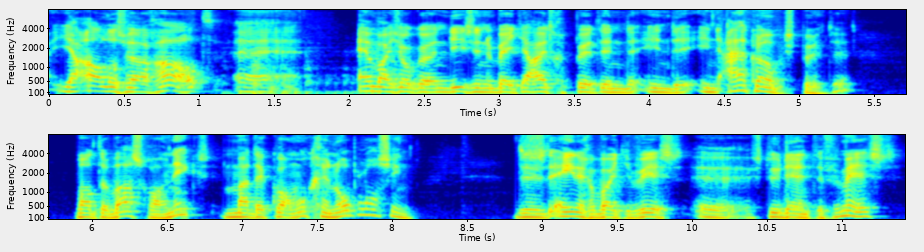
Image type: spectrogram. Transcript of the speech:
ja, alles wel gehad. Uh, en was je ook in die zin een beetje uitgeput in de, in, de, in aanknopingspunten. Want er was gewoon niks. Maar er kwam ook geen oplossing. Dus het enige wat je wist, studenten vermist.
